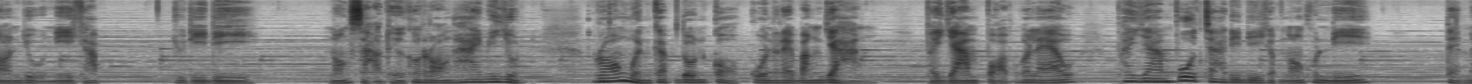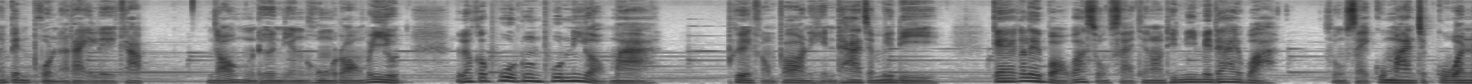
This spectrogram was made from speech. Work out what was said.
นอนอยู่นี้ครับ อยู่ดีๆ น้องสาวเธอก็ร้องไห้ไม่หยุด ร้องเหมือนกับโดนก่อกวนอะไรบางอย่าง พยายามปลอบก็แล้ว พยายามพูดจาดีๆ กับน้องคนนี้ แต่ไม่เป็นผลอะไรเลยครับ น้องของเธอยังคงร้องไม่หยุด แล้วก็พูดนู่นพูดนี่ออกมา เพื่อนของพ่อเนี่ยเห็นท่าจะไม่ดี แกก็เลยบอกว่าสงสัยจะนอนที่นี่ไม่ได้ว่ะสงสัยกุมารจะกวน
